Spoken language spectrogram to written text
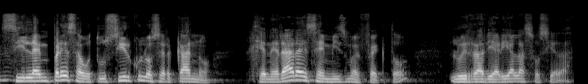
Si la empresa o tu círculo cercano generara ese mismo efecto, lo irradiaría a la sociedad.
